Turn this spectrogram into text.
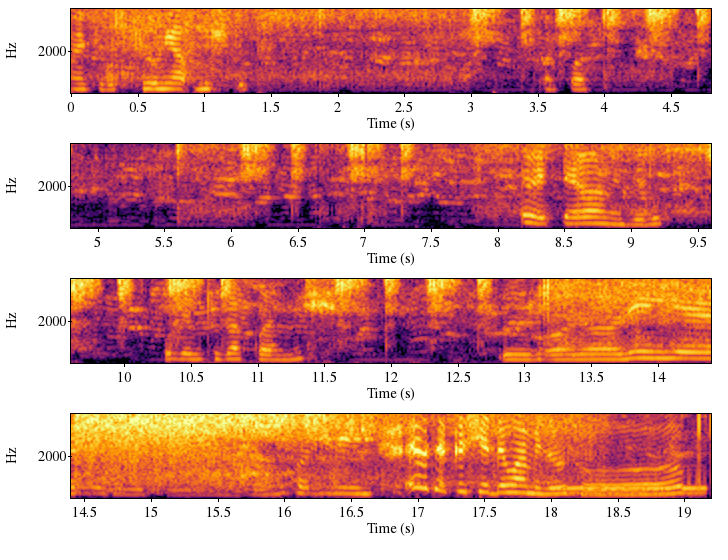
Neyse bak şunu yapmıştık. Kafa. Evet devam ediyoruz. Burada bir tuzak varmış. Evet arkadaşlar devam ediyoruz. Hop.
